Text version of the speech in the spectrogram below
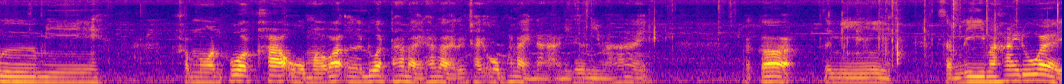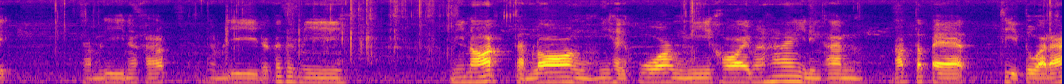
มือมีคำนวณพวกค่าโอห์มมาว่าเออลวดเท่าไหร่เท่าไหร่ต้องใช้โอห์มเท่าไหร่นะอันนี้ก็จะมีมาให้ แล้วก็จะมีสำลีมาให้ด้วยสำลีนะครับสำลีแล้วก็จะมีมีน็อตสำรอง มีไขควง มีคอยมาให้หนึ่งอันน็อตตะแปดสี่ตัวนะ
